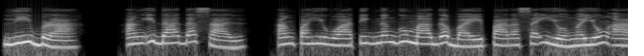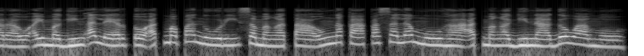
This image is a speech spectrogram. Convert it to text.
Libra, ang idadasal, ang pahiwatig ng gumagabay para sa iyo ngayong araw ay maging alerto at mapanuri sa mga taong nakakasalamuha at mga ginagawa mo.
